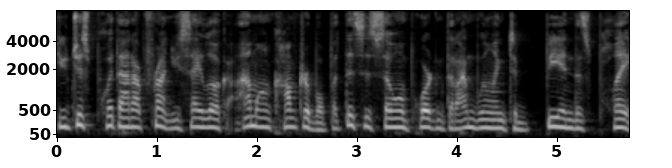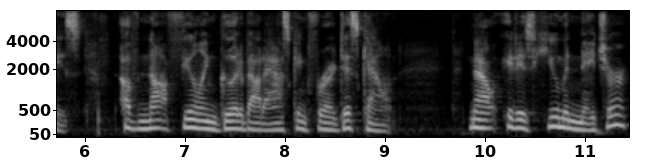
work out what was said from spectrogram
You just put that up front. You say, look, I'm uncomfortable, but this is so important that I'm willing to be in this place of not feeling good about asking for a discount. Now, it is human nature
